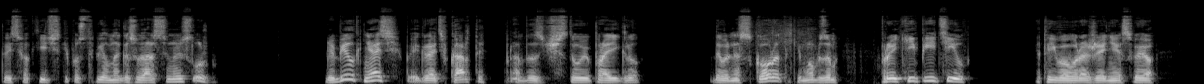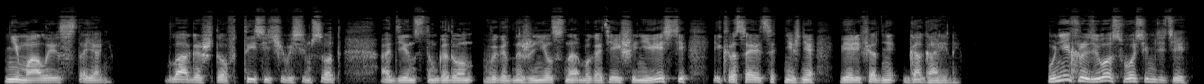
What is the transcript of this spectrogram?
то есть фактически поступил на государственную службу. Любил князь поиграть в карты, правда, зачастую проиграл. Довольно скоро, таким образом, прокипятил, это его выражение, свое немалое состояние. Благо, что в 1811 году он выгодно женился на богатейшей невесте и красавице-княжне Вере Федоровне Гагариной. У них родилось восемь детей,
